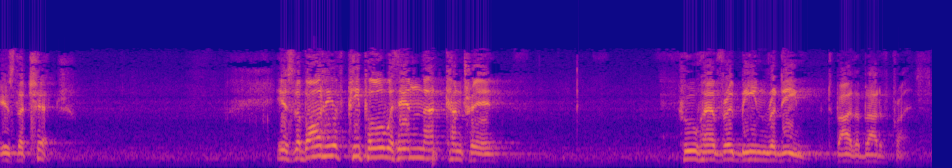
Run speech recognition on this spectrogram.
is the church is the body of people within that country who have been redeemed by the blood of Christ.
